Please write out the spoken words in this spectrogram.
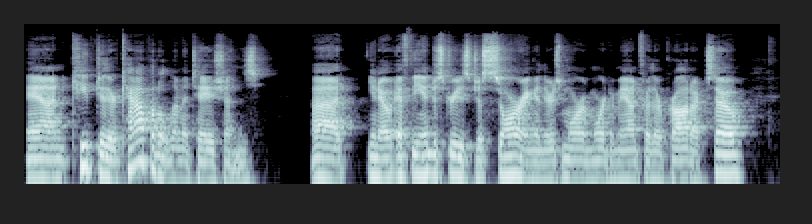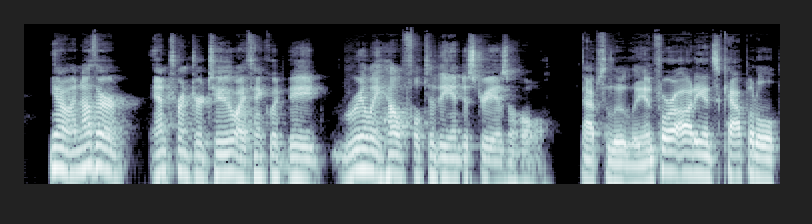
and keep to their capital limitations. Uh, you know, if the industry is just soaring and there's more and more demand for their product. So, you know, another entrant or two, I think would be really helpful to the industry as a whole. Absolutely. And for our audience, capital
